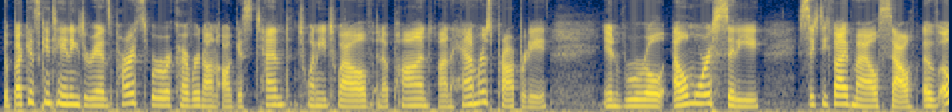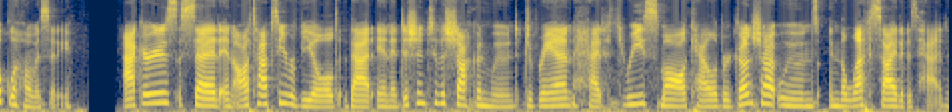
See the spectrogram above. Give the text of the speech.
The buckets containing Duran's parts were recovered on August 10, 2012, in a pond on Hammer's property in rural Elmore City, 65 miles south of Oklahoma City. Ackers said an autopsy revealed that in addition to the shotgun wound, Duran had three small caliber gunshot wounds in the left side of his head.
